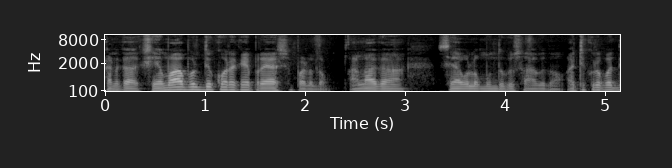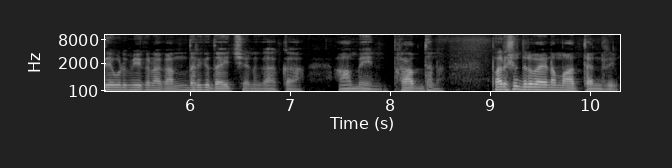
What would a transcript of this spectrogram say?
కనుక క్షేమాభివృద్ధి కొరకే ప్రయాసపడదాం. అలాగా సేవలో ముందుకు సాగుదాం. అతి కృప దేవుడు మీకు నాకు అందరికీ దయచేయను గాక. ఆమెన్. ప్రార్థన. పరిశుద్ధమైన మా తండ్రి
